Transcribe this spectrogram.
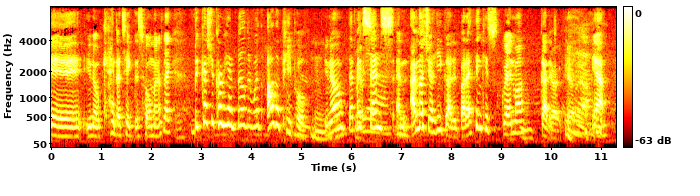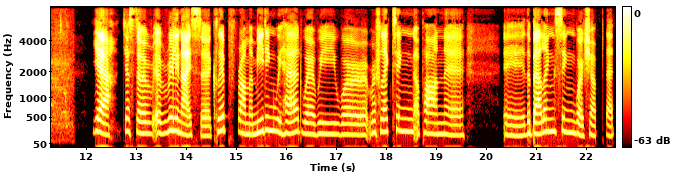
uh, you know can't i take this home? And i was like because you come here and build it with other people you know? That makes sense. And i'm not sure he got it but i think his grandma got it. Yeah. Yeah, just a, a really nice uh, clip from a meeting we had where we were reflecting upon uh, uh, the balancing workshop that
